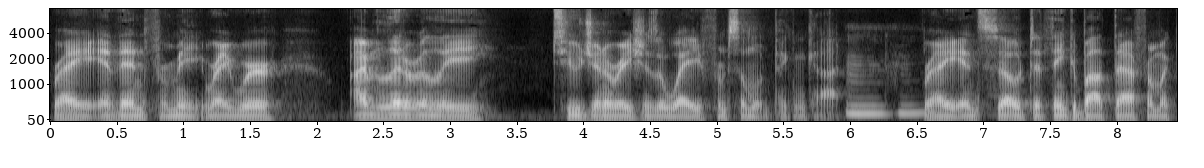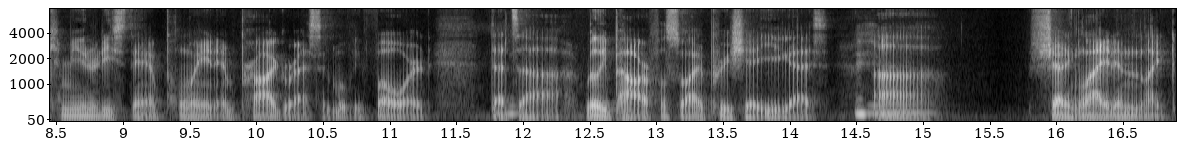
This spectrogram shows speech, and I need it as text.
right? And then for me right we're i'm literally two generations away from someone picking cotton, right? And so to think about that from a community standpoint and progress and moving forward, that's uh, really powerful. So I appreciate you guys uh, shedding light and like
